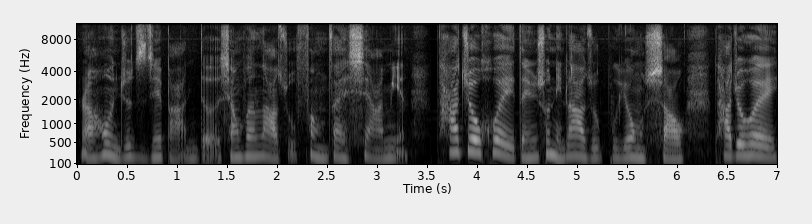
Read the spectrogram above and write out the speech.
然后你就直接把你的香氛蜡烛放在下面，它就会等于说你蜡烛不用烧，它就会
